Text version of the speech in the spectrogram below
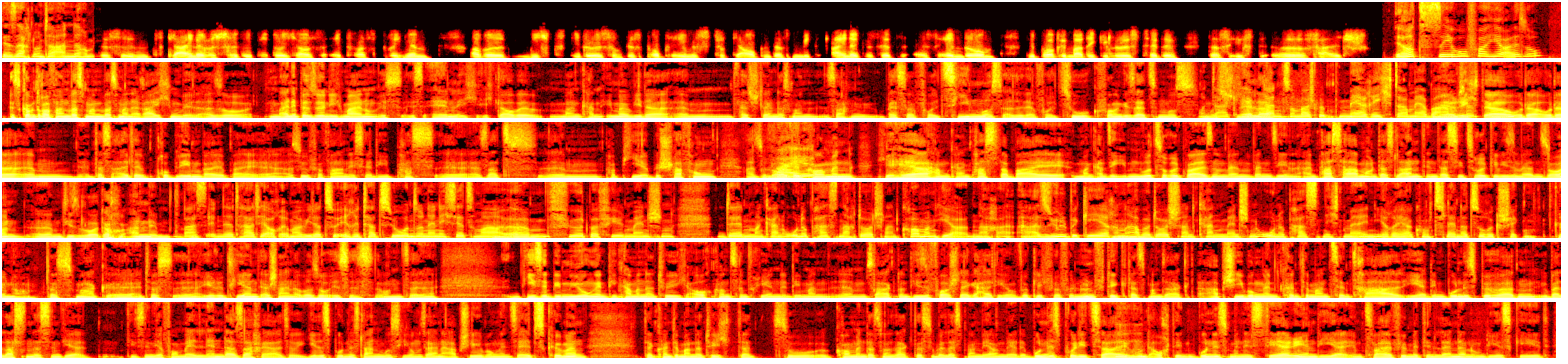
Der sagt unter anderem, es sind kleinere Schritte, die durchaus etwas bringen, aber nicht die Lösung des Problems. Zu glauben, dass man mit einer Gesetzesänderung die Problematik gelöst hätte, das ist äh, falsch. Irrt Seehofer hier also? Es kommt darauf an, was man, was man erreichen will. Also meine persönliche Meinung ist, ist ähnlich. Ich glaube, man kann immer wieder ähm, feststellen, dass man Sachen besser vollziehen muss. Also der Vollzug von Gesetzen muss, Und muss da schneller. kämen dann zum Beispiel mehr Richter, mehr Beamte. Mehr Richter Mhm. oder oder ähm, das alte Problem bei bei äh, Asylverfahren ist ja die Passersatzpapierbeschaffung. Ähm, Papierbeschaffung. also Leute Weil- kommen hierher, haben keinen Pass dabei. Man kann sie eben nur zurückweisen, wenn wenn sie einen Pass haben und das Land, in das sie zurückgewiesen werden sollen, ähm, diese Leute auch annimmt. Was in der Tat ja auch immer wieder zu Irritation, so nenne ich es jetzt mal, ähm, führt bei vielen Menschen. Denn man kann ohne Pass nach Deutschland kommen, hier nach Asyl begehren, aber Deutschland kann Menschen ohne Pass nicht mehr in ihre Herkunftsländer zurückschicken. Genau, das mag äh, etwas äh, irritierend erscheinen, aber so ist es. Und äh, diese Bemühungen, die kann man natürlich auch konzentrieren, indem man ähm, sagt, und diese Vorschläge halte ich auch wirklich für vernünftig, dass man sagt, Abschiebungen könnte man zentral eher den Bundesbehörden überlassen. Das sind ja, die sind ja formell Ländersache. Also jedes Bundesland muss sich um seine Abschiebungen selbst kümmern. Da könnte man natürlich dazu kommen, dass man sagt, das überlässt man mehr und mehr der Bundespolizei und auch den Bundesministerien, die ja im Zweifel mit den Ländern, um die es geht,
